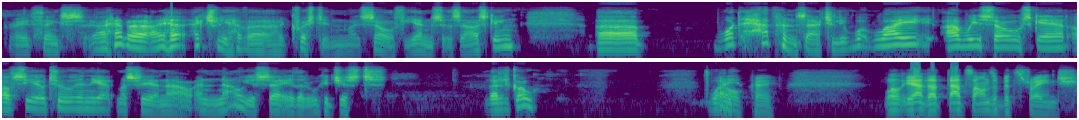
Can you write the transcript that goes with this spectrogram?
Great, thanks. I have a, I ha- actually have a question myself. Jens is asking, uh, what happens actually? What, why are we so scared of CO2 in the atmosphere now? And now you say that we could just let it go. Why? Okay. Well, yeah, that that sounds a bit strange,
